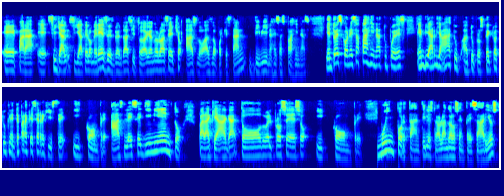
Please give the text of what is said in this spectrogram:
Eh, para, eh, si, ya, si ya te lo mereces, ¿verdad? Si todavía no lo has hecho, hazlo, hazlo, porque están divinas esas páginas. Y entonces con esa página tú puedes enviar ya a tu, a tu prospecto, a tu cliente, para que se registre y compre. Hazle seguimiento para que haga todo el proceso y compre. Muy importante, y le estoy hablando a los empresarios,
